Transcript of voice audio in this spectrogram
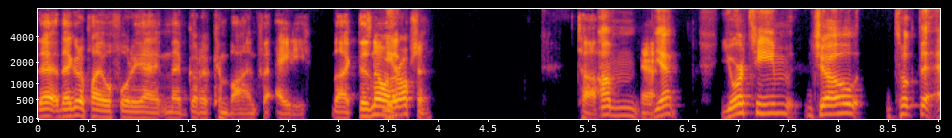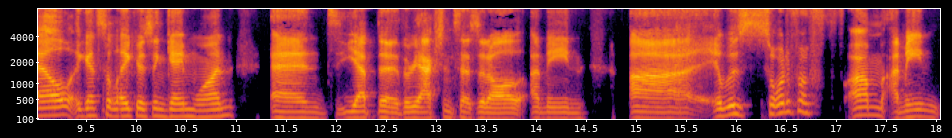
They're they're gonna play all 48, and they've got to combine for 80. Like, there's no Yeah. other option. Tough. Um. Yeah. Yep. Your team, Joe, took the L against the Lakers in Game One, and yep, the the reaction says it all. I mean, uh, it was sort of a, um. I mean,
